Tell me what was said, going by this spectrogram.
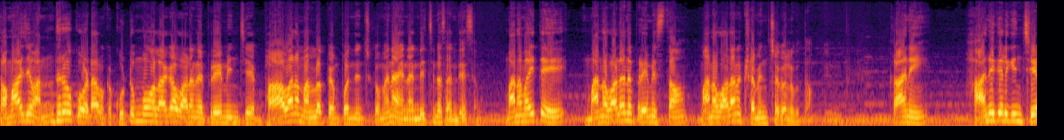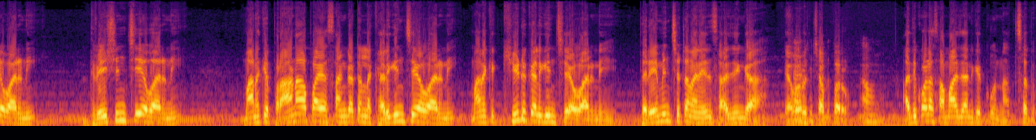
సమాజం అందరూ కూడా ఒక కుటుంబంలాగా వాళ్ళని ప్రేమించే భావన మనలో పెంపొందించుకోమని ఆయన అందించిన సందేశం మనమైతే మన వాళ్ళని ప్రేమిస్తాం మన వాళ్ళని క్షమించగలుగుతాం. కానీ హాని కలిగించే వారిని ద్వేషించే వారిని మనకి ప్రాణాపాయ సంఘటనలు కలిగించే వారిని మనకి కీడు కలిగించే వారిని ప్రేమించటం అనేది సహజంగా ఎవరు చెప్పరు. అది కూడా సమాజానికి ఎక్కువ నచ్చదు.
